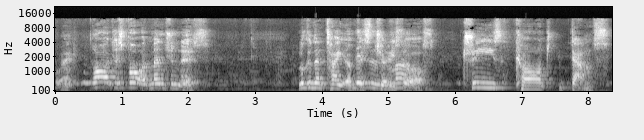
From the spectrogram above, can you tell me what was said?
Right. Oh, I just thought I'd mention this. Look at the title of This this, chili mad. sauce. Trees can't dance.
